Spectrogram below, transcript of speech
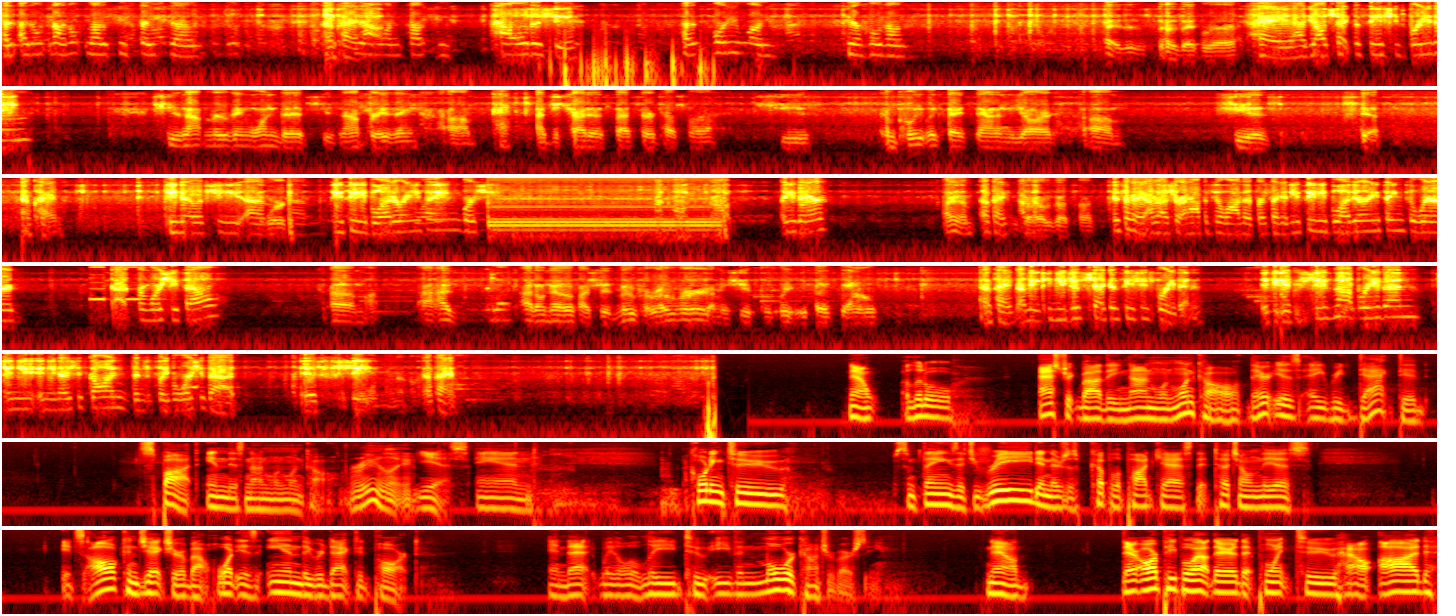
I, I don't I don't know if she's face down. Okay, how, Everyone thought she how old is she? at 41. Here, hold on. Hey, this is Jose Barrera. Hey, have y'all checked to see if she's breathing? She's not moving one bit. She's not breathing. Um, Okay. I just try to assess her, touch her. She's completely face down in the yard. Um, she is stiff. Okay. Do you know if she, um, um do you see any blood or anything where she... Are you there? I am. Okay. I'm sorry, I was outside. It's okay. I'm not sure what happened to there for a second. Do you see any blood or anything to where, uh, from where she fell? Um, I, I I don't know if I should move her over. I mean, she's completely face down. Okay. I mean, can you just check and see if she's breathing? If, if she's not breathing and you and you know she's gone, then just leave her where she's at. If she, okay. Now, a little asterisk by the 911 call there is a redacted spot in this 911 call. Really? Yes, and according to some things that you read, and there's a couple of podcasts that touch on this. It's all conjecture about what is in the redacted part, and that will lead to even more controversy. Now, there are people out there that point to how odd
